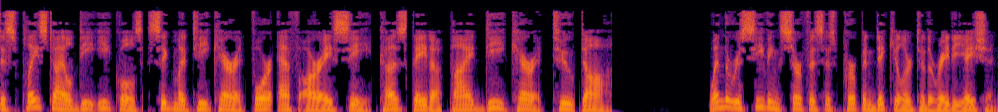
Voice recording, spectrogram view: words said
Display style d equals sigma t caret 4 frac cos theta pi d caret 2 da. When the receiving surface is perpendicular to the radiation.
